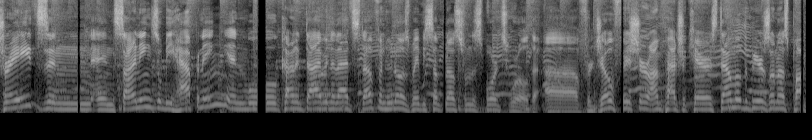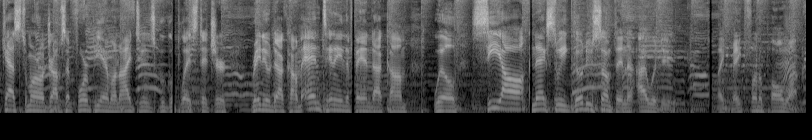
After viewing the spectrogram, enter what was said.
trades and and signings will be happening, and we'll kind of dive into that stuff. And who knows, maybe something else from the sports world. Uh, for Joe Fisher, I'm Patrick Harris. Download the Beers on Us podcast tomorrow. Drops at 4 p.m. on iTunes, Google Play, Stitcher, Radio.com, and 1080thefan.com. We'll see y'all next week. Go do something I would do, like make fun of Paul Walker.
